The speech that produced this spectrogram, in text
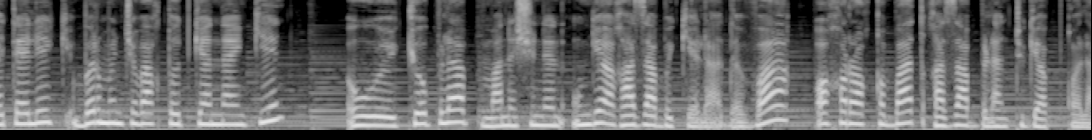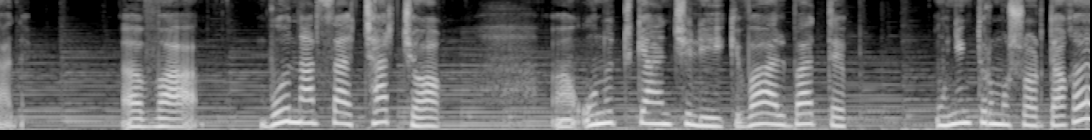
aytaylik bir muncha vaqt o'tgandan keyin u ko'plab mana shunday unga g'azabi keladi va oxir oqibat g'azab bilan tugab qoladi. Va bu narsa charchoq unutganchilik va albatta uning turmush o'rtog'i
